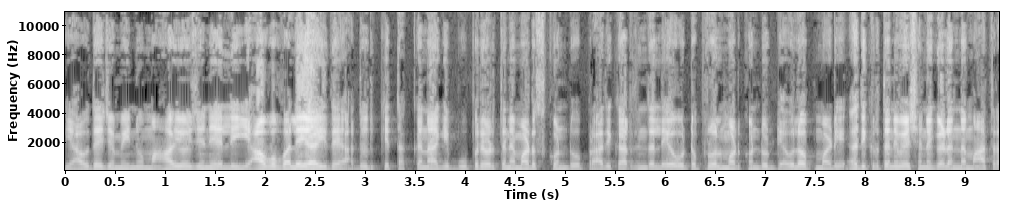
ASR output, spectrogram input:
ಯಾವುದೇ ಜಮೀನು ಮಹಾಯೋಜನೆಯಲ್ಲಿ ಯಾವ ವಲಯ ಇದೆ ಅದಕ್ಕೆ ತಕ್ಕನಾಗಿ ಭೂ ಪರಿವರ್ತನೆ ಮಾಡಿಸ್ಕೊಂಡು ಪ್ರಾಧಿಕಾರದಿಂದ ಲೇಔಟ್ ಅಪ್ರೂವಲ್ ಮಾಡಿಕೊಂಡು ಡೆವಲಪ್ ಮಾಡಿ ಅಧಿಕೃತ ನಿವೇಶನಗಳನ್ನು ಮಾತ್ರ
